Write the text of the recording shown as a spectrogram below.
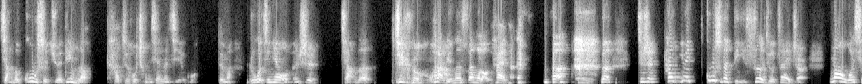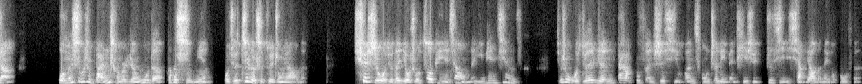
讲的故事决定了他最后呈现的结果，对吗？如果今天我们是讲的这个 桦林的三个老太太，那那就是他因为故事的底色就在这儿。那我想，我们是不是完成了人物的他的使命？我觉得这个是最重要的。确实，我觉得有时候作品也像我们的一面镜子，就是我觉得人大部分是喜欢从这里面提取自己想要的那个部分。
